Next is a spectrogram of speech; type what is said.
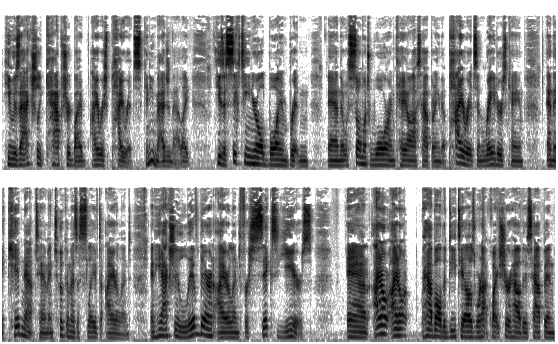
he was actually captured by Irish pirates. Can you imagine that? Like, he's a 16 year old boy in Britain, and there was so much war and chaos happening that pirates and raiders came and they kidnapped him and took him as a slave to Ireland. And he actually lived there in Ireland for six years. And I don't, I don't have all the details. We're not quite sure how this happened.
